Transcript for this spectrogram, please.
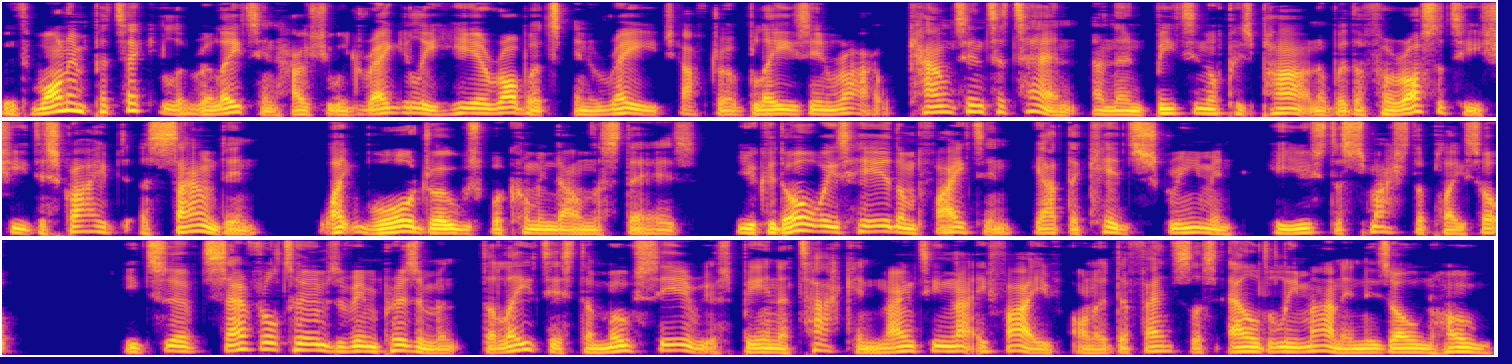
with one in particular relating how she would regularly hear Robert in a rage after a blazing row, counting to ten and then beating up his partner with a ferocity she described as sounding like wardrobes were coming down the stairs. You could always hear them fighting. He had the kids screaming. He used to smash the place up. He'd served several terms of imprisonment, the latest and most serious being attack in 1995 on a defenceless elderly man in his own home,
